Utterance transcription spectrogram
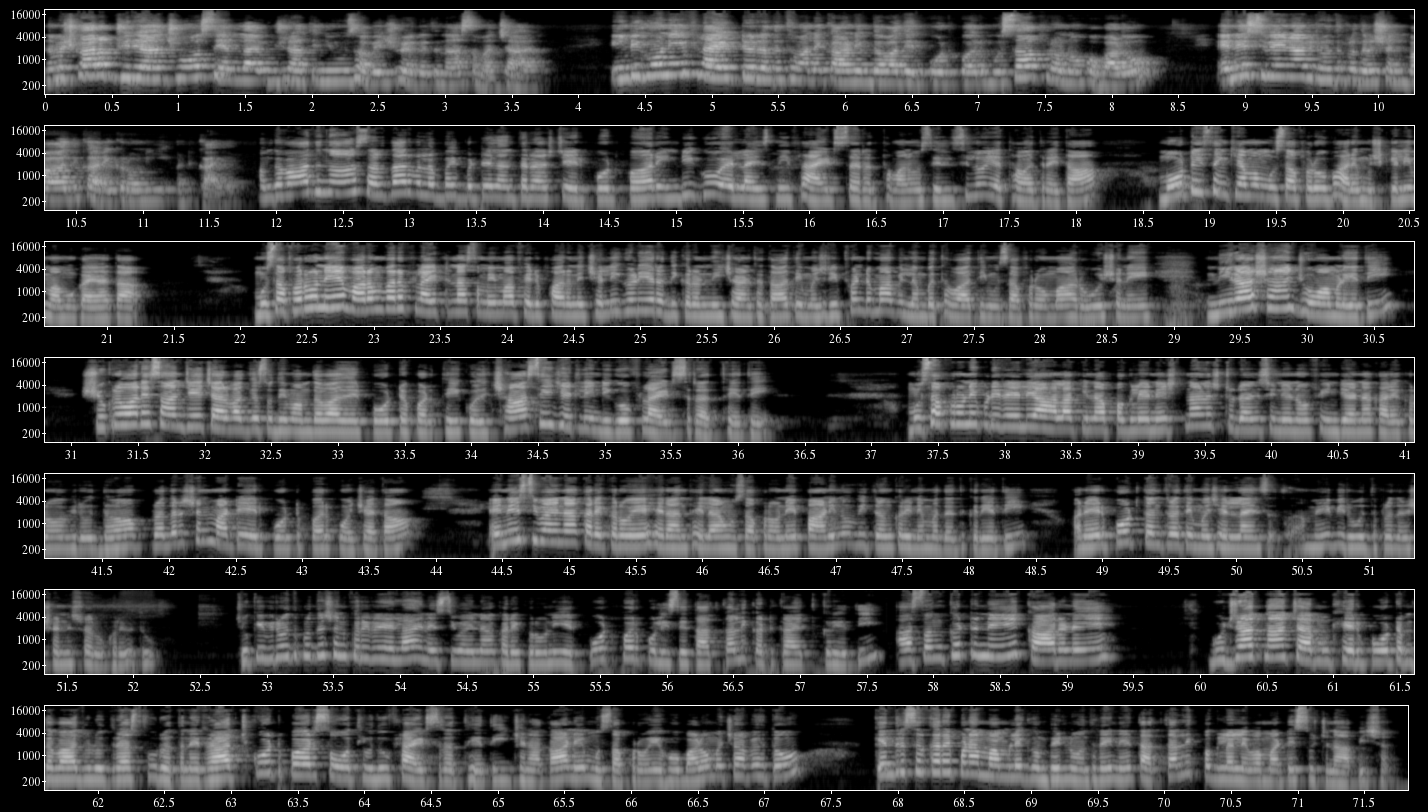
નમસ્કાર આપ જોઈ રહ્યા છો સેન લાઈવ ગુજરાતી ન્યૂઝ. હવે છે અગત્યના સમાચાર. ઇન્ડિગોની ફ્લાઇટ રદ થવાને કારણે અમદાવાદ એરપોર્ટ પર મુસાફરોનો હોબાળો. એનએસયુઆઈના વિરોધ પ્રદર્શન બાદ કાર્યકરોની અટકાયત. અમદાવાદના સરદાર વલ્લભભાઈ પટેલ આંતરરાષ્ટ્રીય એરપોર્ટ પર ઇન્ડિગો એરલાઇન્સની ફ્લાઇટ રદ થવાનો સિલસિલો યથાવત રહેતા મોટી સંખ્યામાં મુસાફરો ભારે મુશ્કેલીમાં મુકાયા હતા. મુસાફરોને વારંવાર ફ્લાઇટના સમયમાં ફેરફાર અને છેલ્લી ઘડીએ રદીકરણની જાણ થતાં તેમજ રિફંડમાં વિલંબ થવાથી મુસાફરોમાં રોષ અને નિરાશા જોવા મળી હતી. શુક્રવારે સાંજે ચાર વાગ્યા સુધીમાં અમદાવાદ એરપોર્ટ પરથી કુલ છ્યાસી જેટલી ઇન્ડિગો ફ્લાઇટ્સ રદ થઈ હતી. મુસાફરોને પડી રહેલી આ હાલાકીના પગલે નેશનલ સ્ટુડન્ટ્સ યુનિયન ઓફ ઇન્ડિયાના કાર્યકરો વિરુદ્ધ પ્રદર્શન માટે એરપોર્ટ પર પહોંચ્યા હતા. એનએસયુઆઈના કાર્યકરોએ હેરાન થયેલા મુસાફરોને પાણીનું વિતરણ કરીને મદદ કરી હતી અને એરપોર્ટ તંત્ર તેમજ એરલાઇન્સ સામે વિરોધ પ્રદર્શન શરૂ કર્યું હતું. જોકે વિરોધ પ્રદર્શન કરી રહેલા એનએસયુઆઈના કાર્યકરોની એરપોર્ટ પર પોલીસે તાત્કાલિક અટકાયત કરી હતી. આ સંકટને કારણે ગુજરાતના ચાર મુખ્ય એરપોર્ટ, અમદાવાદ, વડોદરા, સુરત અને રાજકોટ પર સોથી વધુ ફ્લાઇટ્સ રદ થઈ હતી, જેના કારણે મુસાફરોએ હોબાળો મચાવ્યો હતો. કેન્દ્ર સરકારે પણ આ મામલે ગંભીર નોંધ લઈને તાત્કાલિક પગલાં લેવા માટે સૂચના આપી છે.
